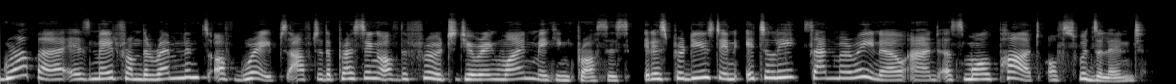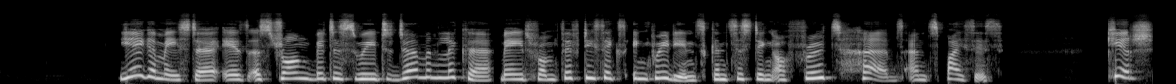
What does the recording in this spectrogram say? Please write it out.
Grappa is made from the remnants of grapes after the pressing of the fruit during winemaking process. It is produced in Italy, San Marino and a small part of Switzerland. Jägermeister is a strong bittersweet German liquor made from 56 ingredients consisting of fruits, herbs, and spices. Kirsch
